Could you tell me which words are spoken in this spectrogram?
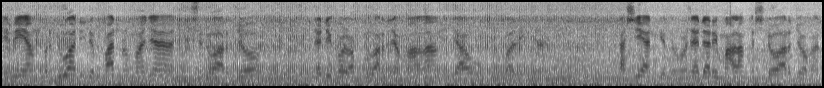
ini yang berdua di depan rumahnya di Sidoarjo. Jadi kalau keluarnya Malang jauh baliknya. Kasihan gitu. Maksudnya dari Malang ke Sidoarjo kan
